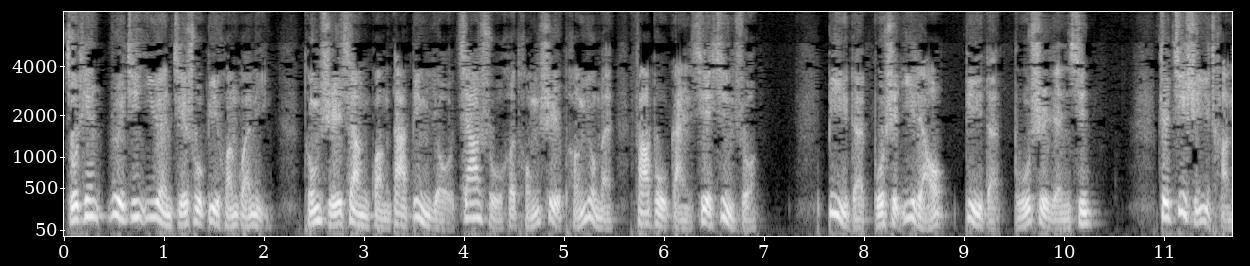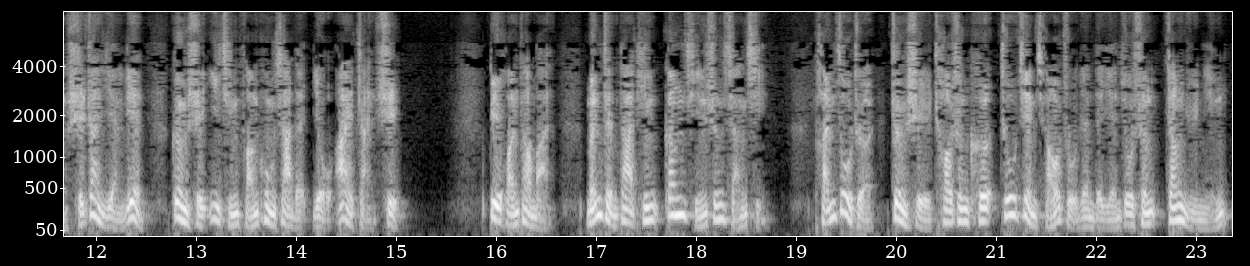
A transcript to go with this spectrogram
昨天，瑞金医院结束闭环管理，同时向广大病友家属和同事朋友们发布感谢信，说：“闭的不是医疗，闭的不是人心。”这既是一场实战演练，更是疫情防控下的友爱展示。闭环当晚，门诊大厅钢琴声响起，弹奏者正是超声科周建桥主任的研究生张宇宁，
